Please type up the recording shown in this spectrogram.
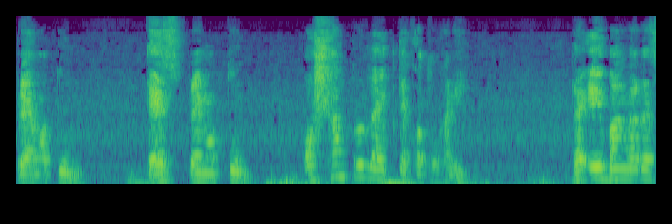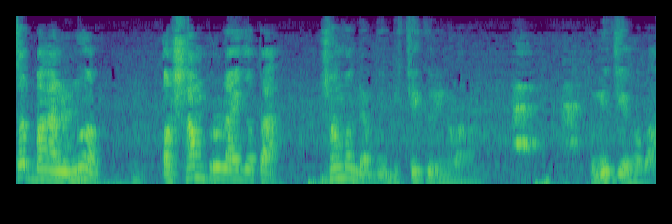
প্রেমতুন দেশ প্রেমতুন অসাম্প্রদায়িকটা কতখানি? তা এই বাংলাদেশত বাঙালি নুয় অসাম্প্রদায়িকতা সম্বন্ধে আপনি নিশ্চয় করি নেওয়া তুমি যে হবা।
